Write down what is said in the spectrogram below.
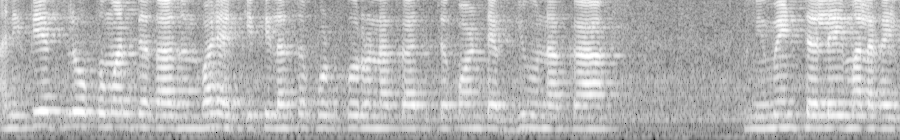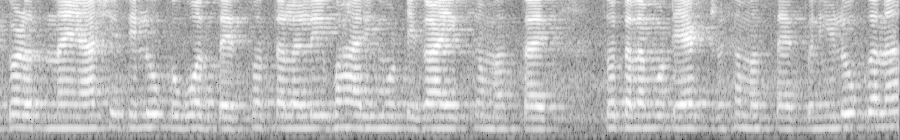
आणि तेच लोक म्हणतात अजून बाहेर की तिला सपोर्ट करू नका तिचा कॉन्टॅक्ट घेऊ नका. मी मेंटल आहे मला काही कळत नाही. असे ते लोक बोलत आहेत स्वतःला लय भारी मोठे गायक समजत आहेत स्वतःला मोठे ॲक्टर समजत आहेत पण हे लोक ना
